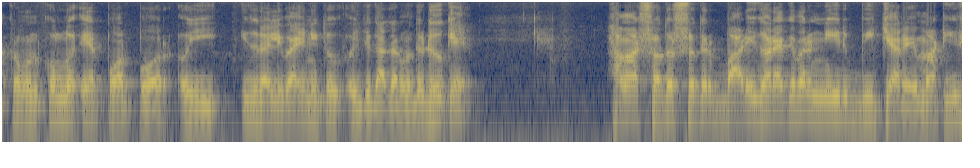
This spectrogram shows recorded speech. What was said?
আক্রমণ করল, এর পর পর ওই ইসরায়েলি বাহিনী তো ওই যে গাজার মধ্যে ঢুকে। হামাস সদস্যদের বাড়িঘর একেবারে নির্বিচারে মাটির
